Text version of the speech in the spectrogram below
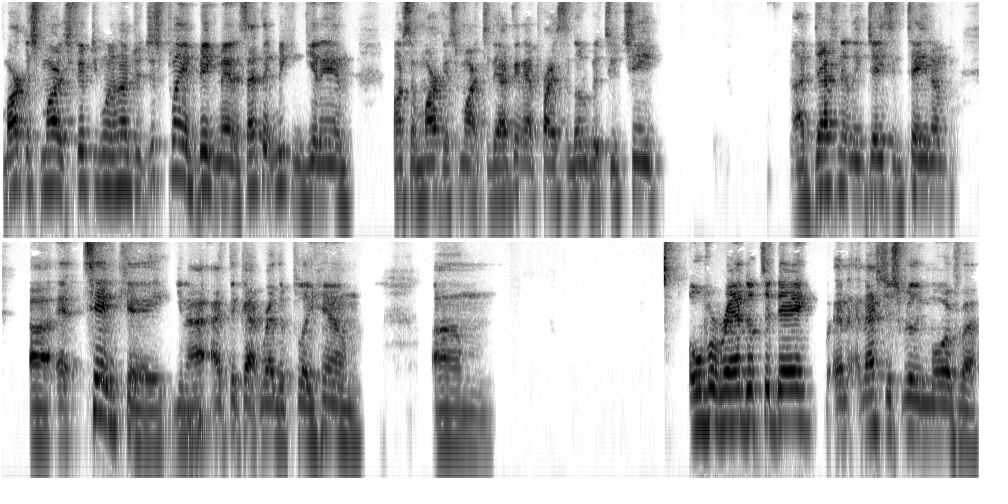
Marcus Smart is 5100, just playing big minutes. I think we can get in on some Marcus Smart today. I think that price is a little bit too cheap. Uh, definitely Jayson Tatum uh, at 10K. You know, I, I, think I'd rather play him. Um, over Randle today, and, and that's just really more of a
